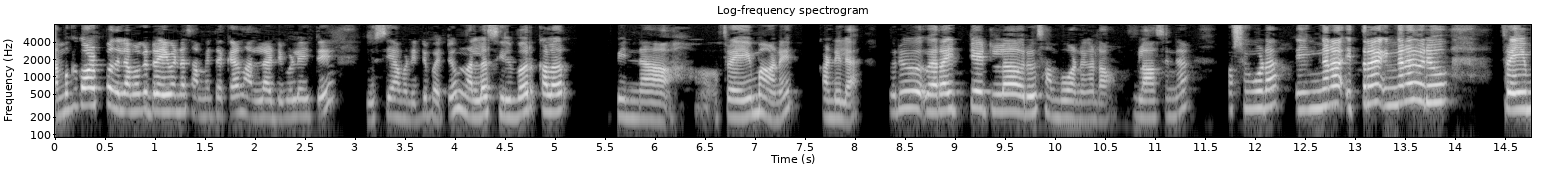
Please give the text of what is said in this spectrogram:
നമുക്ക് കുഴപ്പമൊന്നുമില്ല. നമുക്ക് ഡ്രൈവ് ചെയ്യുന്ന സമയത്തൊക്കെ നല്ല അടിപൊളിയായിട്ട് യൂസ് ചെയ്യാൻ വേണ്ടിയിട്ട് പറ്റും. നല്ല സിൽവർ കളർ പിന്നെ ഫ്രെയിം ആണ്. കണ്ടില്ല? ഒരു വെറൈറ്റി ആയിട്ടുള്ള ഒരു സംഭവമാണ് കേട്ടോ ഗ്ലാസിന്റെ കുറച്ചും കൂടെ ഇങ്ങനെ ഇത്ര ഇങ്ങനെ ഒരു ഫ്രെയിം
